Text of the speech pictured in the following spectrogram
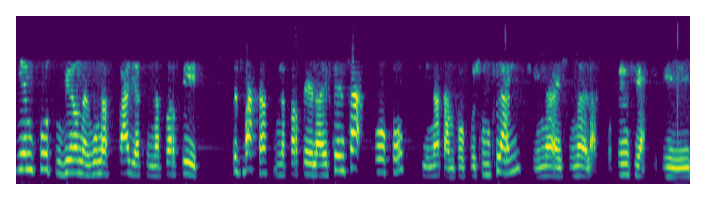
tiempo, tuvieron algunas fallas en la parte pues baja, en la parte de la defensa. Ojo, China tampoco es un flan, China es una de las potencias, eh,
